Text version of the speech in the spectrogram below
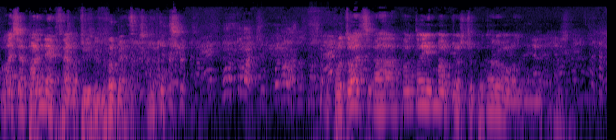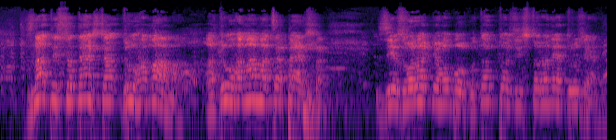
Вася парник треба тобі робити. Потоці, ага, он то їм мав тещу подарував, але мені каже. Знати, що теща друга мама, а друга мама це перша. Зі зворотнього боку, тобто зі сторони дружини.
